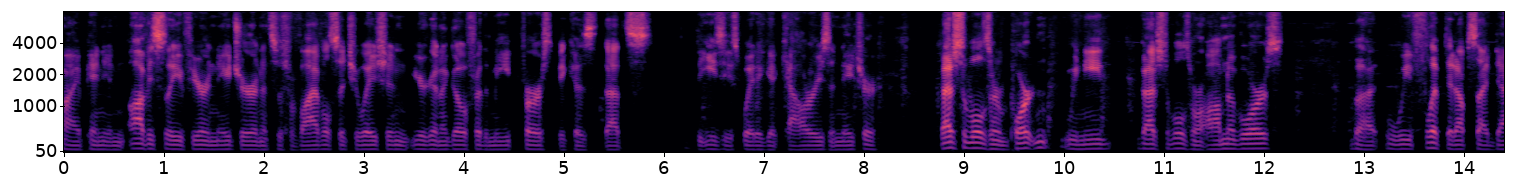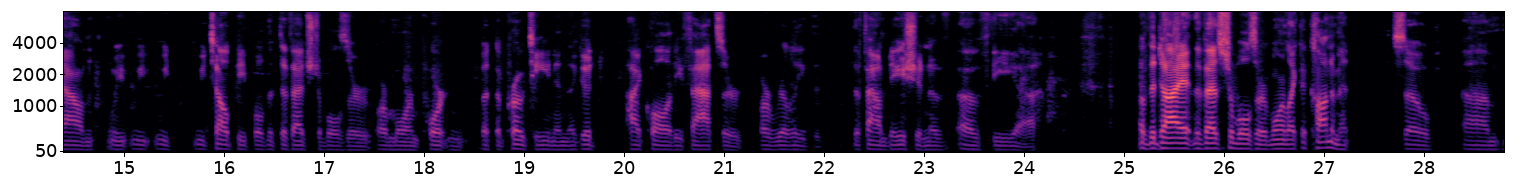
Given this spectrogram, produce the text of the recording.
my opinion. Obviously, if you're in nature and it's a survival situation, you're going to go for the meat first because that's the easiest way to get calories in nature. Vegetables are important. We need vegetables. We're omnivores but we flipped it upside down. We we we we tell people that the vegetables are are more important, but the protein and the good high quality fats are are really the, the foundation of of the uh, of the diet. and The vegetables are more like a condiment. So, um,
